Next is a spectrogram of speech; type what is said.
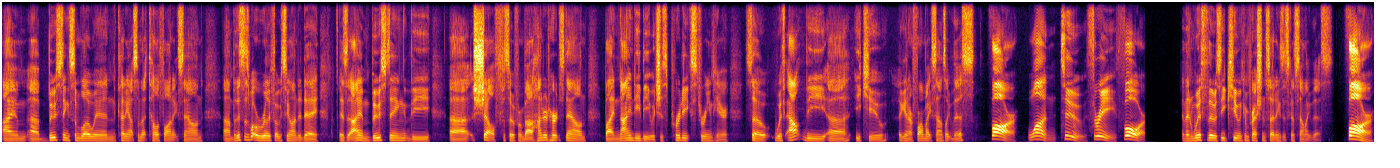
I'm uh, boosting some low end, cutting out some of that telephonic sound. Um, but this is what we're really focusing on today, is that I am boosting the uh, shelf, so from about 100 hertz down by 9 dB, which is pretty extreme here. So without the uh, EQ, again, our far mic sounds like this. Far, one, two, three, four. And then with those EQ and compression settings, it's going to sound like this. Far,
